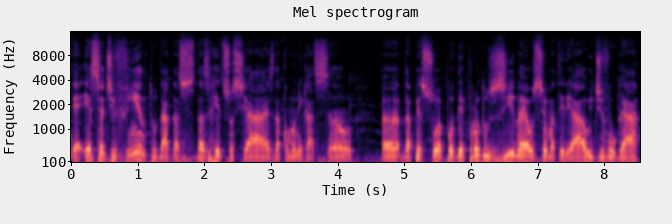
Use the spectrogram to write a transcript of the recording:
é, esse advento da, das, das, redes sociais, da comunicação, uh, da pessoa poder produzir né, o seu material e divulgar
